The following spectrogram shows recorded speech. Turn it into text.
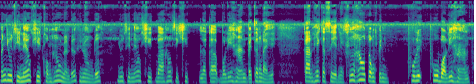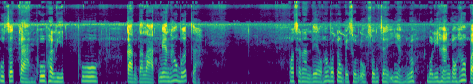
มันอยู่ที่แนวคิดของเฮาน่ะเด้อพี่น้องเด้ออยู่ที่แนวคิดว่าเฮาสิคิดแล้วก็บริหารไปจังไดการเฮ็ดเกษตรเนี่ยคือเฮาต้องเป็นผู้ผู้บริหารผู้จัดการผู้ผลิตผู้ การตลาดแม่นเฮาเบิดจ้ะเพราะฉะนั้นแล้วเฮาบ่ต้องไปสนอกสนใจอีหยังเนาะบริหารของเฮาไป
